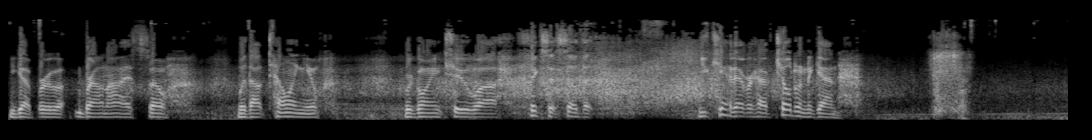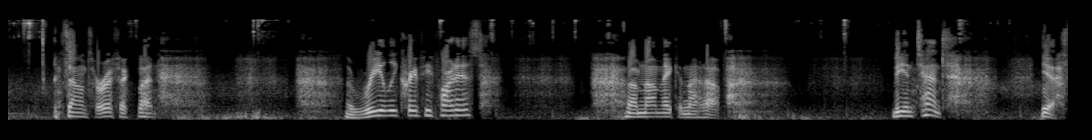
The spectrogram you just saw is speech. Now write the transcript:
You got brown eyes, so without telling you, we're going to uh, fix it so that you can't ever have children again. It sounds horrific, but the really creepy part is I'm not making that up. The intent, yes,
